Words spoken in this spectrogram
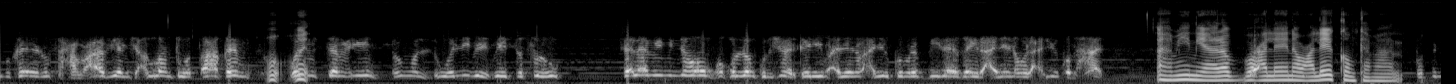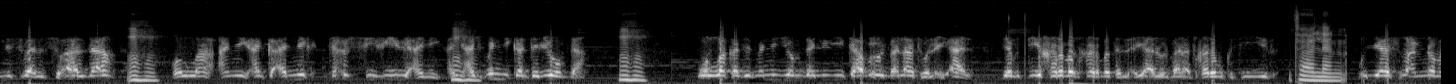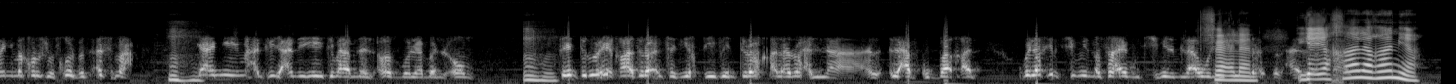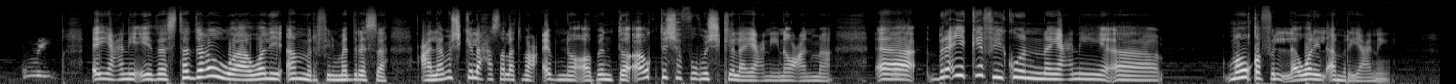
وعافية إن شاء الله أنتم والطاقم والمستمعين وال- واللي بي- بيتصلوا سلامي منهم وأقول لهم كل شهر كريم علينا وعليكم ربي لا يغير علينا ولا عليكم حال آمين يا رب وعلينا وعليكم كمان وبالنسبة للسؤال ده مه. والله أني أنك أنك تحسي فيه يعني مهم. أني عجبني كانت اليوم ده مه. والله كانت أتمنى اليوم ده اللي يتابعوا البنات والعيال يا بنتي خربت خربت العيال والبنات خربوا كثير فعلا واللي أسمع منهم إني ما اخرج وادخل بس أسمع مه. يعني ما عاد في عندي اهتمام من الأب ولا من الأم. فين تروحي؟ قال تروح عند صديقتي. فين تروح؟ قال أروح ال- العب كباق قال وبالأخير تشوفي المصايب وتشوفي البلاوي فعلا. يا يا خالة غانية. أمي. يعني إذا استدعوا ولي أمر في المدرسة على مشكلة حصلت مع ابنه أو بنته أو اكتشفوا مشكلة يعني نوعا ما آه برأيك كيف يكون يعني آه موقف ولي الأمر يعني؟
